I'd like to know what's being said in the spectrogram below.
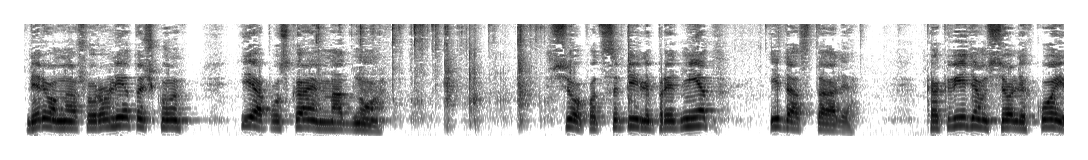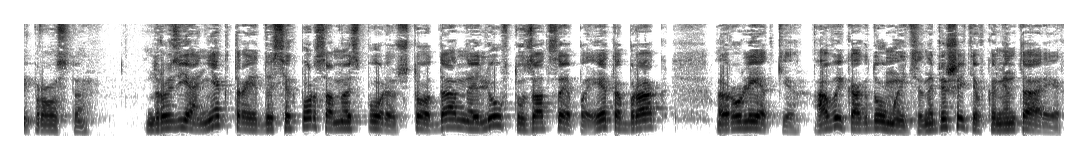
Берем нашу рулеточку и опускаем на дно. Все, подцепили предмет и достали. Как видим, все легко и просто. Друзья, некоторые до сих пор со мной спорят, что данный люфт у зацепа это брак рулетки. А вы как думаете? Напишите в комментариях.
